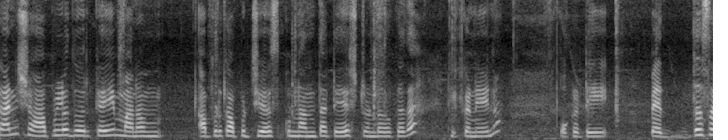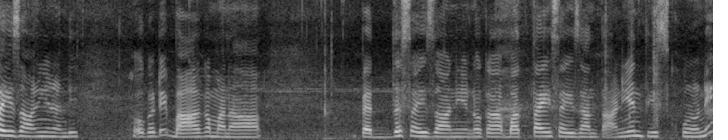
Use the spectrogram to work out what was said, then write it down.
కానీ షాపుల్లో దొరికాయి మనం అప్పటికప్పుడు చేసుకున్నంత టేస్ట్ ఉండవు కదా. ఇక్కడ నేను ఒకటి పెద్ద సైజ్ ఆనియన్ అండి. ఒకటి బాగా మన పెద్ద సైజ్ ఆనియన్ ఒక బత్తాయి సైజ్ అంత ఆనియన్ తీసుకొని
